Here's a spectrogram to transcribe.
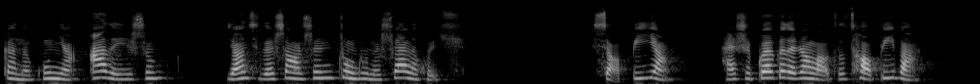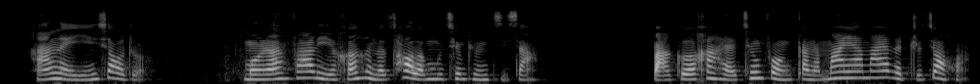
干得姑娘啊的一声。扬起了上身，重重的摔了回去。小逼样，还是乖乖的让老子操逼吧！韩磊淫笑着，猛然发力，狠狠的操了穆清平几下，把个瀚海清风干得妈呀妈呀的直叫唤。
